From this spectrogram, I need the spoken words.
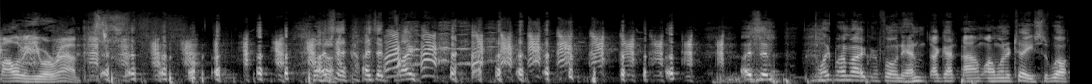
Following you around. I said, I said, plug, I said, plug my microphone in. I got. I, I want to tell you. He said, Well,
